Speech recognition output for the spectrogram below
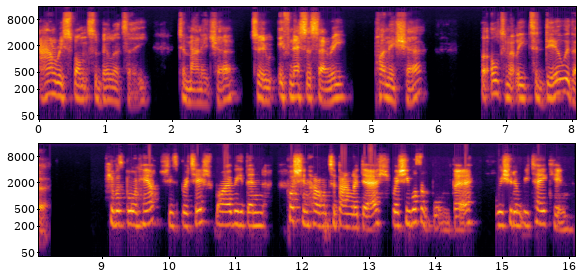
our responsibility to manage her, to, if necessary, punish her, but ultimately to deal with her. She was born here, she's British. Why are we then pushing her onto Bangladesh, where she wasn't born there? We shouldn't be taking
